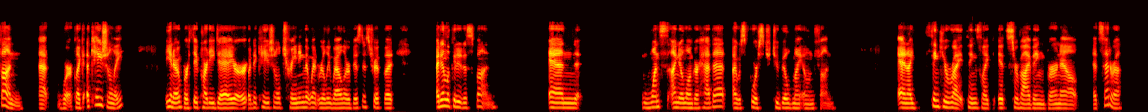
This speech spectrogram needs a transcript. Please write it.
fun at work. Like occasionally, you know, birthday party day or an occasional training that went really well or a business trip, but I didn't look at it as fun. And once I no longer had that, I was forced to build my own fun. And I think you're right. Things like it's surviving burnout, etc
